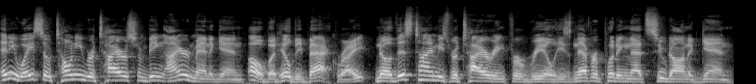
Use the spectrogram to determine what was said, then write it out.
Anyway, so Tony retires from being Iron Man again. Oh, but he'll be back, right? No, this time he's retiring for real. He's never putting that suit on again.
